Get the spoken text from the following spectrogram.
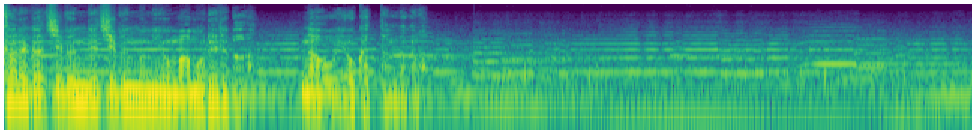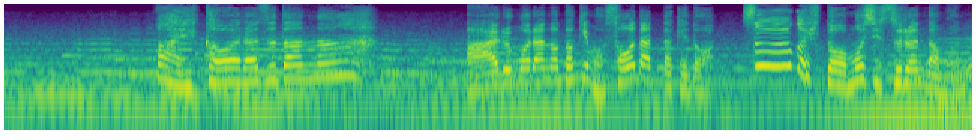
彼が自分で自分の身を守れればなお良かったんだがな。相変わらずだな。アール村の時もそうだったけどすぐ人を無視するんだもんな。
